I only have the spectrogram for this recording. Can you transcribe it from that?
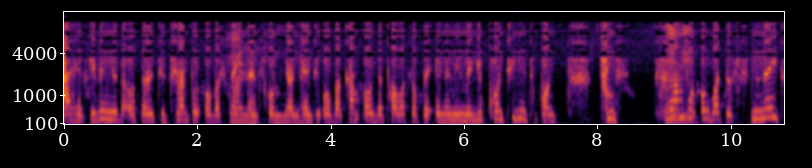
I have given you the authority to trample over snakes and scorpions and to overcome all the powers of the enemy. May you continue to con- to trample over the snakes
